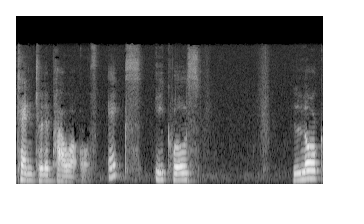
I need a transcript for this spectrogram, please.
10 to the power of x equals log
